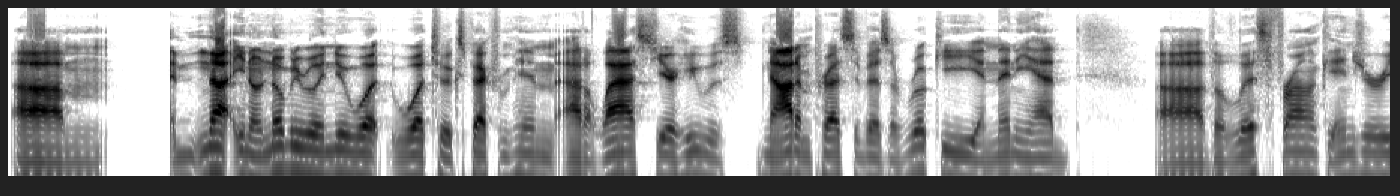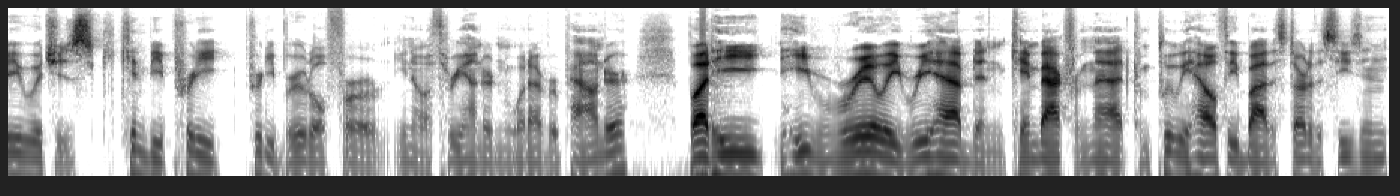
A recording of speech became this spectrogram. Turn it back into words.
um, not you know nobody really knew what what to expect from him out of last year. He was not impressive as a rookie, and then he had uh, the Lisfranc injury, which is can be pretty pretty brutal for you know a 300 and whatever pounder. But he he really rehabbed and came back from that completely healthy by the start of the season,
